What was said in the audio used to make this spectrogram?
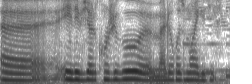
et les viols conjugaux, malheureusement, existent.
